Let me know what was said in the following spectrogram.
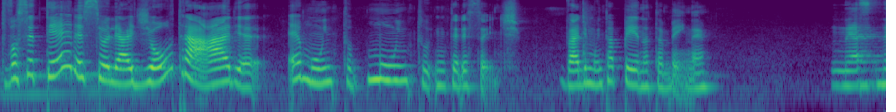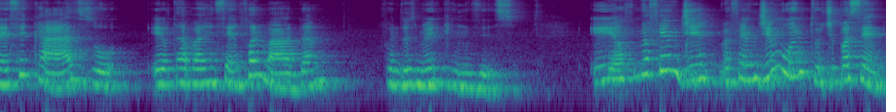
você ter esse olhar de outra área é muito, muito interessante. Vale muito a pena também, né? Nesse, nesse caso, eu estava recém-formada, foi em 2015 isso. E eu me ofendi, me ofendi muito. Tipo assim,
